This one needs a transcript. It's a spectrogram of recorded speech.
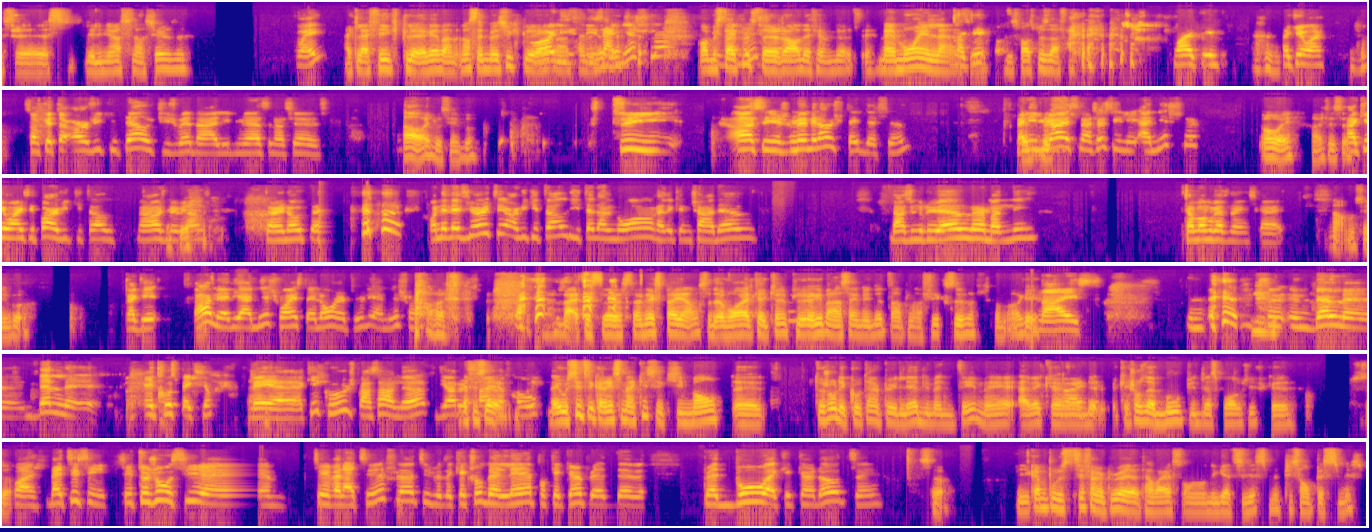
Les Lumières Silencieuses? Oui. Avec la fille qui pleurait. Non, c'est le monsieur qui pleurait. Oui, les, les Amish, là. Bon, mais c'est un peu ce genre de film-là, tu sais. Mais moins lent. Il se passe plus d'affaires. ouais, ok. Ok, ouais. Sauf que t'as Harvey Keitel qui jouait dans Les Lumières Silencieuses. Ah ouais, je me souviens pas. Tu. Ah, c'est. Je me mélange peut-être de films. Ben, les Lumières Silencieuses, c'est les Amish, là. Oh ouais, ouais, c'est ça. Ok, ouais, c'est pas Harvey Keitel. Non, je me mélange. C'est un autre. On avait vu un, tu sais, Harvey Keitel, il était dans le noir avec une chandelle dans une ruelle, là, un moment donné. Ça va me revenir, c'est correct. Non, moi, c'est pas. OK. Ah, mais les Amish, ouais, c'était long un peu, les Amish. Ouais. Ah ben, c'est ça, c'est une expérience, de voir quelqu'un pleurer pendant cinq minutes en plan fixe. Là. Comme, OK. Nice. Une, une belle, une belle euh, introspection. Mais, euh, OK, cool, je pense en note. The Other ben, Side of Hope. Mais aussi, tu sais, c'est qu'il montre euh, toujours des côtés un peu laids de l'humanité, mais avec quelque chose de beau puis de l'espoir aussi. que, c'est ça. Ouais, ben, tu sais, c'est toujours aussi c'est relatif. Là, je veux dire, quelque chose de laid pour quelqu'un peut être, peut être beau à quelqu'un d'autre. Ça. Il est comme positif un peu à travers son négativisme puis son pessimisme.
